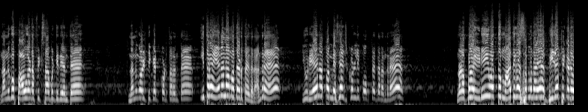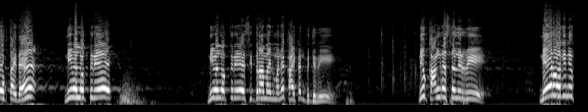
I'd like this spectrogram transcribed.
ನನಗೂ ಪಾವಗಡ ಫಿಕ್ಸ್ ಆಗ್ಬಿಟ್ಟಿದೆ ಅಂತೆ ಟಿಕೆಟ್ ಕೊಡ್ತಾರಂತೆ. ಈ ಥರ ಏನನ್ನ ಮಾತಾಡ್ತಾ ಇದ್ದಾರೆ. ಅಂದ್ರೆ ಇವ್ರು ಏನಪ್ಪ ಮೆಸೇಜ್ ಕೊಡ್ಲಿಕ್ಕೆ ಹೋಗ್ತಾ ಇದ್ದಾರೆ ಅಂದ್ರೆ, ನೋಡಪ್ಪ, ಇಡೀ ಇವತ್ತು ಮಾದಿಗ ಸಮುದಾಯ ಬಿಜೆಪಿ ಕಡೆ ಹೋಗ್ತಾ ಇದೆ. ನೀವೆಲ್ಲಿ ಹೋಗ್ತೀರಿ? ನೀವೆಲ್ಲ ಹೋಗ್ತೀರಿ? ಸಿದ್ದರಾಮಯ್ಯನ ಮನೆ ಕಾಯ್ಕೊಂಡು ಬಿದ್ದಿರಿ. ನೀವು ಕಾಂಗ್ರೆಸ್ನಲ್ಲಿರ್ರಿ. ನೇರವಾಗಿ ನೀವು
